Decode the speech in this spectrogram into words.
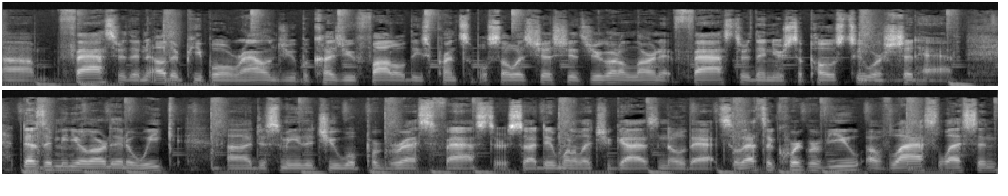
um, faster than other people around you because you follow these principles. So it's just it's, you're going to learn it faster than you're supposed to or should have. Doesn't mean you'll learn it in a week. Uh, just means that you will progress faster. So I did want to let you guys know that. So that's a quick review of last lesson,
